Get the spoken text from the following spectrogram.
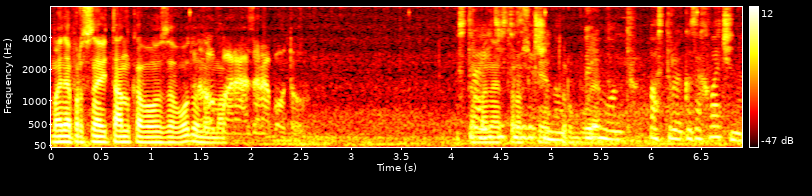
У мене просто навіть танкового заводу Ну, нема. пора за работу. Строительство трошки завершено. турбує. Ремонт. Постройка захвачена.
